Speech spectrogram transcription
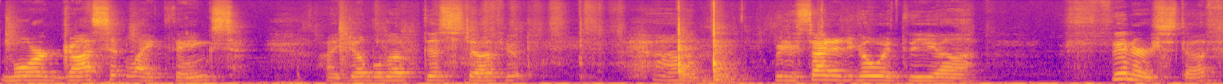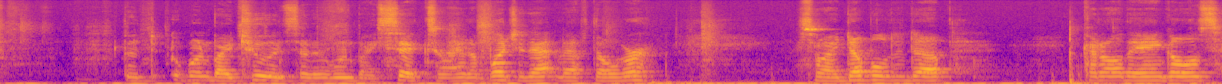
more gusset-like things. I doubled up this stuff. It, um, we decided to go with the uh, thinner stuff, the one by two instead of the one by six. So I had a bunch of that left over. So I doubled it up, cut all the angles,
